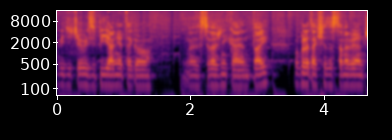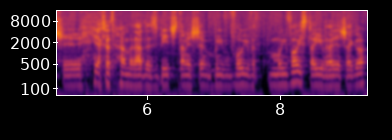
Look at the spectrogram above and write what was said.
widzicie już zbijanie tego e, strażnika Entai. W ogóle tak się zastanawiałem, czy ja go dam radę zbić. Tam jeszcze mój woj, mój woj stoi w razie czego.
